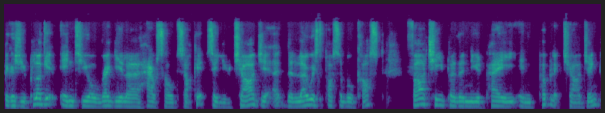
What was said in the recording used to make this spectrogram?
because you plug it into your regular household socket. So you charge it at the lowest possible cost, far cheaper than you'd pay in public charging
